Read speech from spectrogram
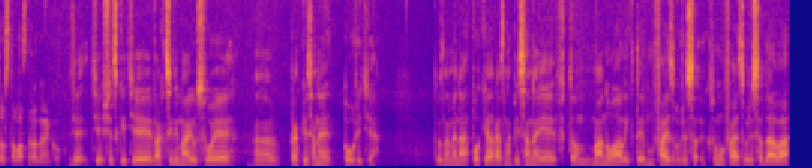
dostal AstraZeneca. Tie, všetky tie vakcíny majú svoje uh, predpísané použitia. To znamená, pokiaľ raz napísané je v tom manuáli k tomu Pfizeru, že sa, k tomu Pfizeru, že sa dáva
